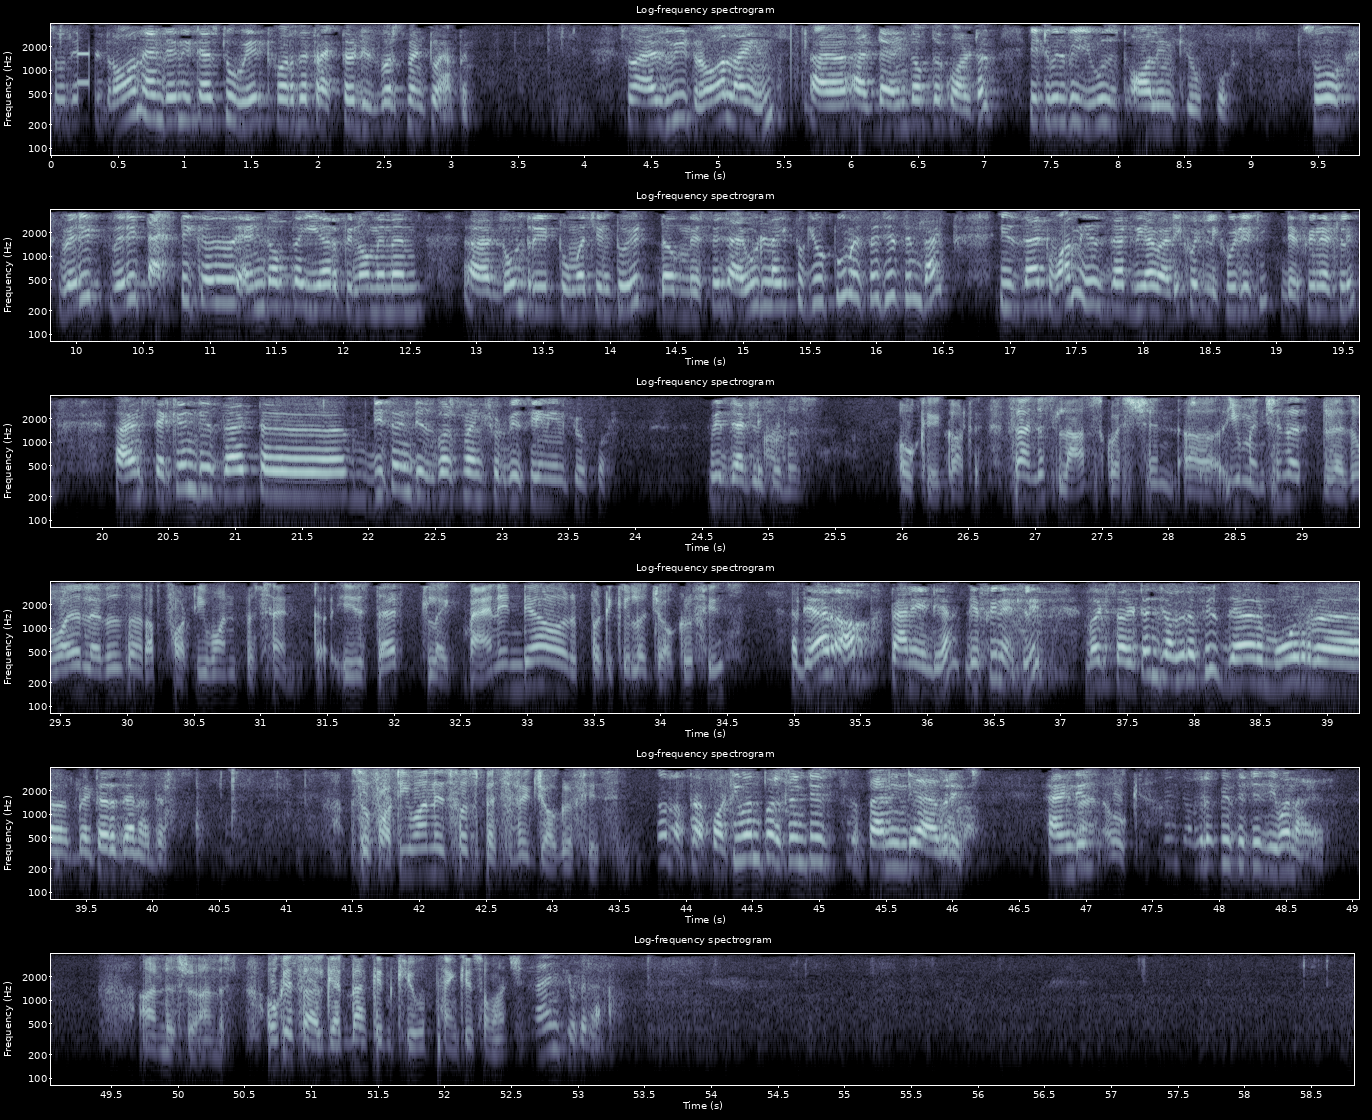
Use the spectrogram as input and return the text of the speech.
So they are drawn and then it has to wait for the tractor disbursement to happen. So as we draw lines uh, at the end of the quarter, it will be used all in Q4. So very, very tactical end of the year phenomenon uh, don't read too much into it. The message I would like to give two messages in that is that one is that we have adequate liquidity, definitely. And second is that uh, decent disbursement should be seen in Q4 with that liquidity. Okay, got it. So, and just last question, uh, you mentioned that reservoir levels are up 41%. Is that like pan-India or particular geographies? They are up pan-India, definitely, but certain geographies, they are more uh, better than others. So 41 is for specific geographies? No, no, 41% is pan-India average. And in okay. geographies it is even higher. Understood, understood. Okay, so I'll get back in queue. Thank you so much. Thank you, Bilal.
